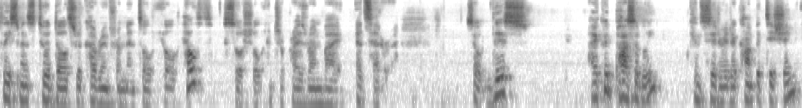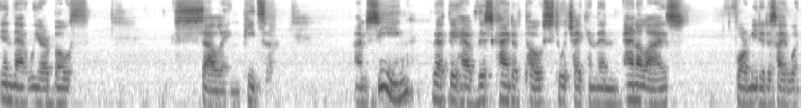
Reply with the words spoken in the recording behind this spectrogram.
placements to adults recovering from mental ill health, social enterprise run by, etc. So this, I could possibly consider it a competition in that we are both selling pizza. I'm seeing that they have this kind of post which I can then analyze for me to decide what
